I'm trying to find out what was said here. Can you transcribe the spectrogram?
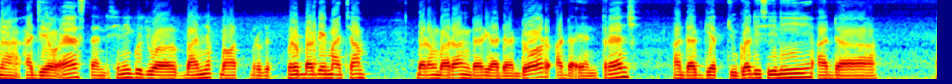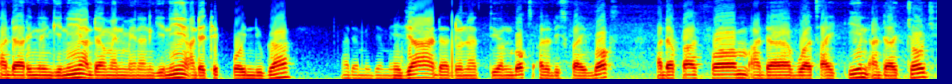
Nah, AJOS dan di sini gue jual banyak banget berbagai macam barang-barang dari ada door, ada entrance, ada gate juga di sini, ada ada ring-ring gini, ada main-mainan gini, ada checkpoint juga, ada meja-meja, ada donation box, ada display box, ada platform, ada buat check-in, ada charge,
